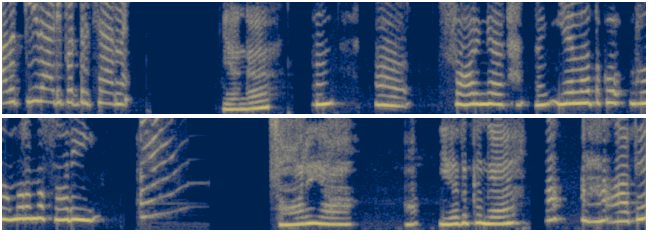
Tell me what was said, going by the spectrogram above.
அது கீழே அடிபட்டுருச்சான்னு. ஏங்க? சாரிங்க. எல்லாத்துக்கும் ரொம்ப ரொம்ப சாரி. சாரியா? எதுக்குங்க? அது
